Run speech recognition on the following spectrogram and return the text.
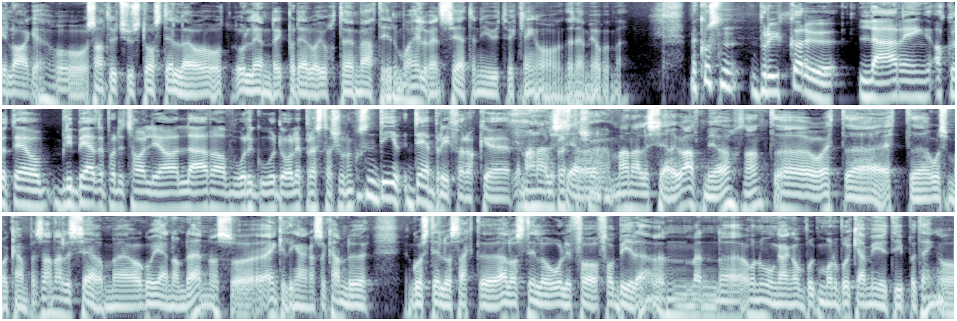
i laget. og Sånn at du ikke står stille og, og lener deg på det du har gjort til enhver tid. Du må hele veien se etter ny utvikling, og det er det vi jobber med. Men hvordan bruker du læring, akkurat det å bli bedre på detaljer, lære av våre gode og dårlige prestasjoner? Hvordan debrifer dere? Ja, man, analyserer, man, analyserer, jo alt vi gjør. Sant? Og etter, etter Rosenborg-kampen så analyserer vi og går gjennom den. og så Enkelte ganger så kan du gå stille og sakte, eller stille og rolig for, forbi det. Men, men, og noen ganger må du bruke mye tid på ting, og,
